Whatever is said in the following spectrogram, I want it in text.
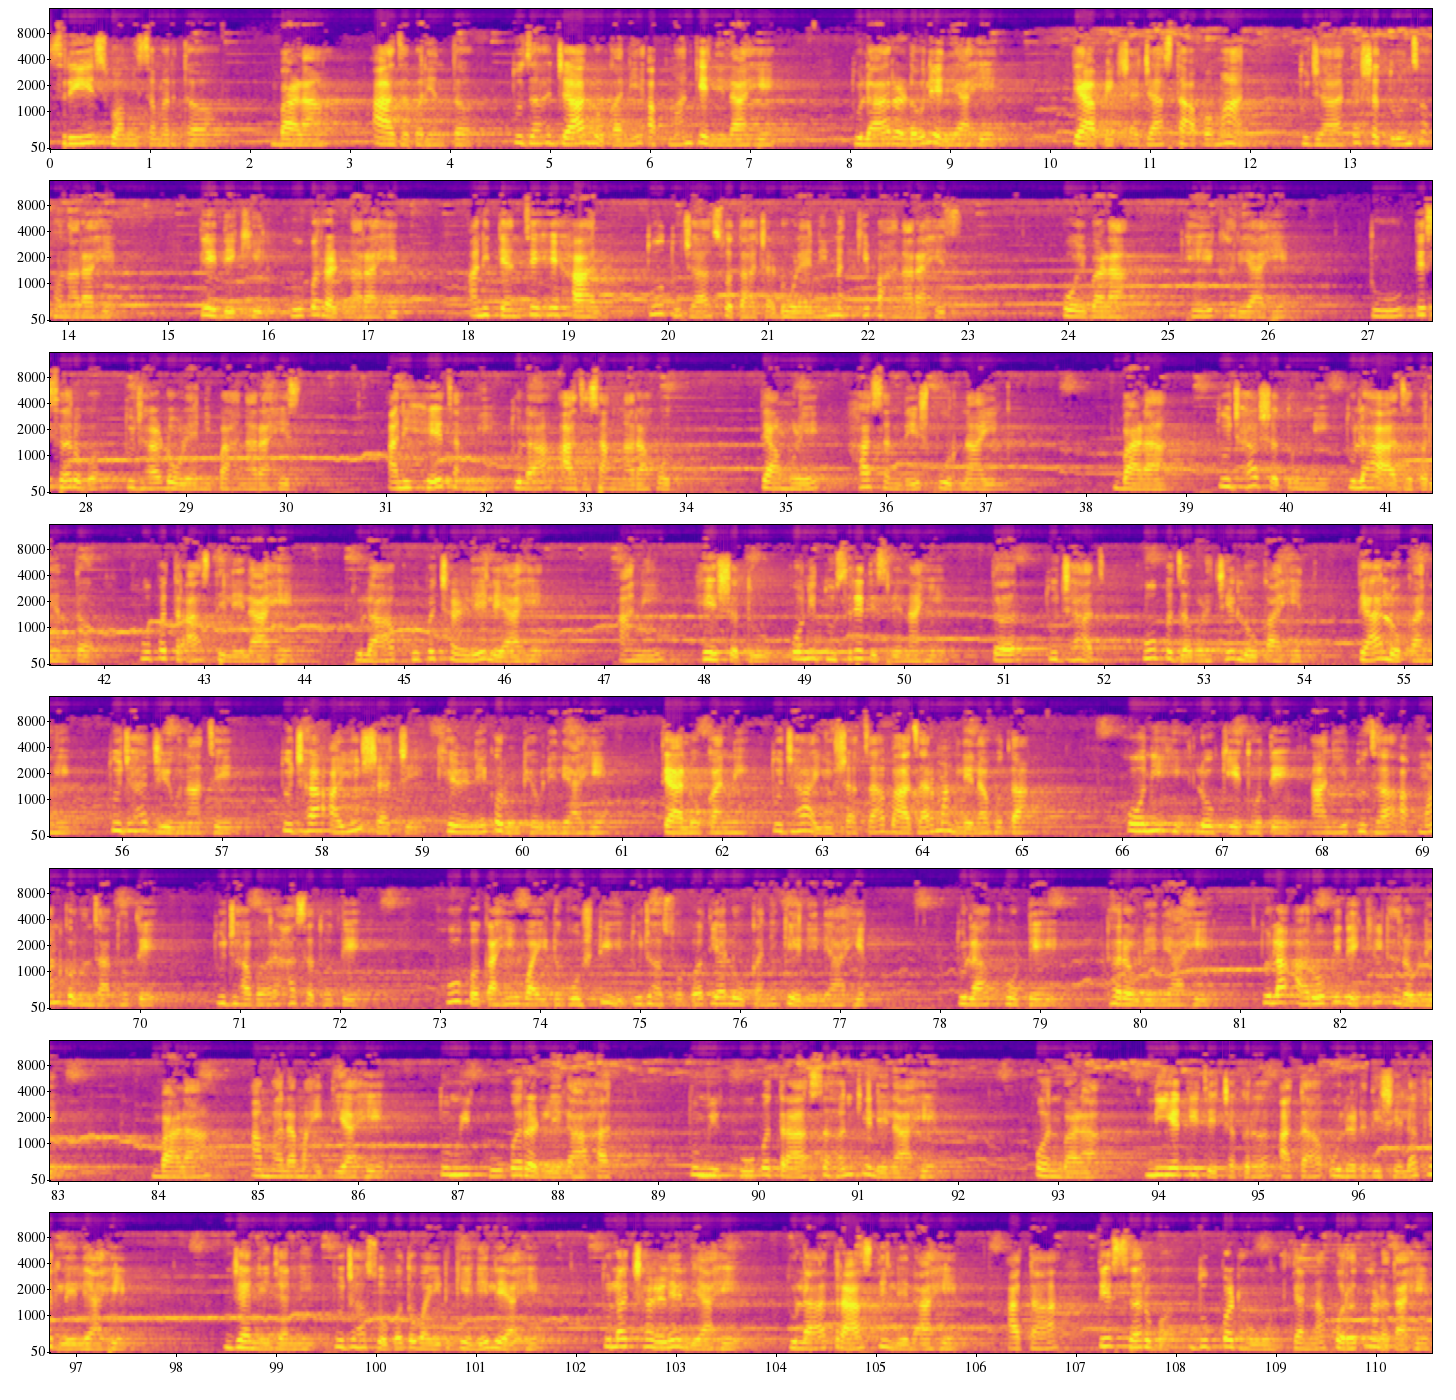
श्री स्वामी समर्थ. बाळा आजपर्यंत तुझा ज्या लोकांनी अपमान केलेला आहे तुला रडवलेले आहे त्यापेक्षा जास्त अपमान तुझ्या त्या शत्रूंचा होणार आहे. ते देखील खूप रडणार आहेत आणि त्यांचे हे हाल तू तुझ्या स्वतःच्या डोळ्यांनी नक्की पाहणार आहेस. होय बाळा हे खरे आहे. तू ते सर्व तुझ्या डोळ्यांनी पाहणार आहेस. आणि हेच आम्ही तुला आज सांगणार आहोत. त्यामुळे हा संदेश पूर्ण ऐक. बाळा तुझ्या शत्रूंनी तुला आजपर्यंत खूप त्रास दिलेला आहे. तुला खूप छळलेले आहे. आणि हे शत्रू कोणी दुसरे तिसरे नाही तर तुझ्याच खूप जवळचे लोक आहेत. त्या लोकांनी तुझ्या जीवनाचे तुझ्या आयुष्याचे खेळणे करून ठेवलेले आहे. त्या लोकांनी तुझ्या आयुष्याचा बाजार मांडलेला होता. कोणीही लोक येत होते आणि तुझा अपमान करून जात होते. तुझ्यावर हसत होते. खूप काही वाईट गोष्टी तुझ्यासोबत या लोकांनी केलेल्या आहेत. तुला खोटे ठरवलेले आहे. तुला आरोपी देखील ठरवले. बाळा आम्हाला माहिती आहे. तुम्ही खूप रडलेला आहात. तुम्ही खूप त्रास सहन केलेला आहे. पण बाळा नियतीचे चक्र आता उलट दिशेला फिरलेले आहे. ज्यांनी ज्यांनी तुझ्यासोबत वाईट केलेले आहे तुला छळलेले आहे तुला त्रास दिलेला आहे आता ते सर्व दुप्पट होऊन त्यांना परत मिळत आहे.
